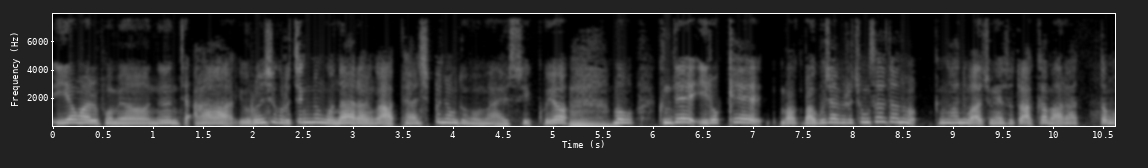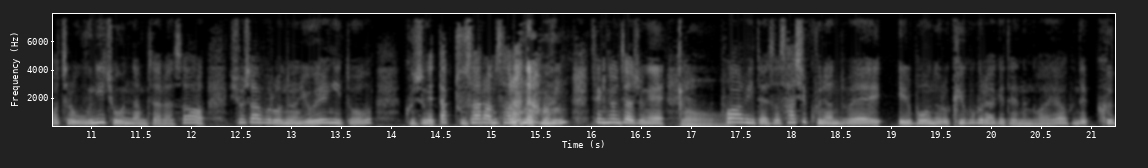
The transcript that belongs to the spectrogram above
이 영화를 보면은 이제 아 이런 식으로 찍는구나라는 거 앞에 한 10분 정도 보면 알 수 있고요. 음. 뭐 근데 이렇게 막 마구잡이로 총살다는 하는 와중에서도 아까 말 했던 것처럼 운이 좋은 남자라서 쇼잡으로는 요행이도 그 중에 딱 두 사람 살아남은 생존자 중에 어. 포함이 돼서 49년도에 일본으로 귀국을 하게 되는 거예요. 근데 그,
